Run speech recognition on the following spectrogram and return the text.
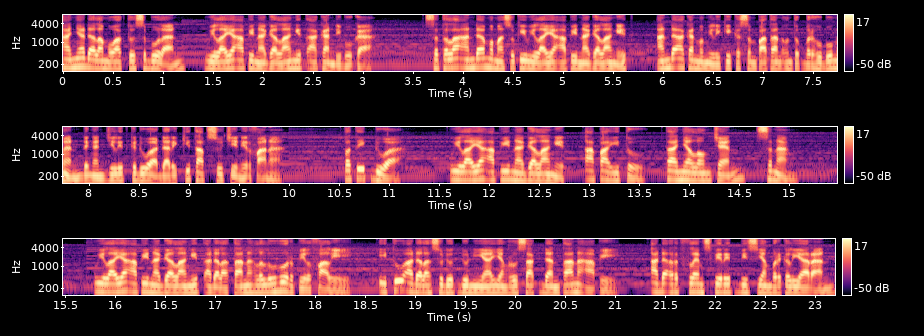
Hanya dalam waktu sebulan, wilayah api naga langit akan dibuka. Setelah Anda memasuki wilayah api naga langit, Anda akan memiliki kesempatan untuk berhubungan dengan jilid kedua dari kitab suci Nirvana. Petik 2. Wilayah api naga langit, apa itu? Tanya Long Chen, senang. Wilayah api naga langit adalah tanah leluhur Pil Valley. Itu adalah sudut dunia yang rusak dan tanah api. Ada Earth Flame Spirit Beast yang berkeliaran,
